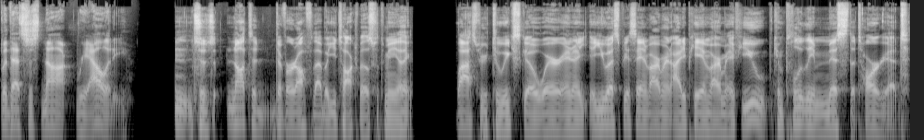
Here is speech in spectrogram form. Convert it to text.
But that's just not reality. And to not to divert off of that, but you talked about this with me. I think last week, two weeks ago, where in a, a USPSA environment, IDPA environment, if you completely miss the target,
